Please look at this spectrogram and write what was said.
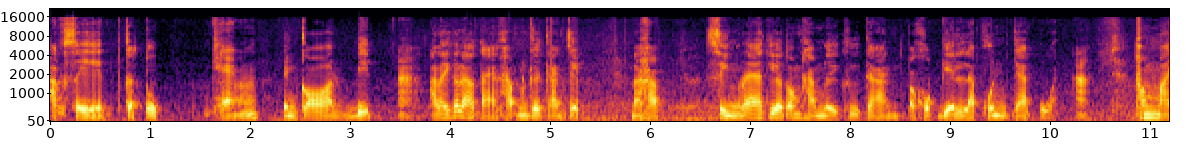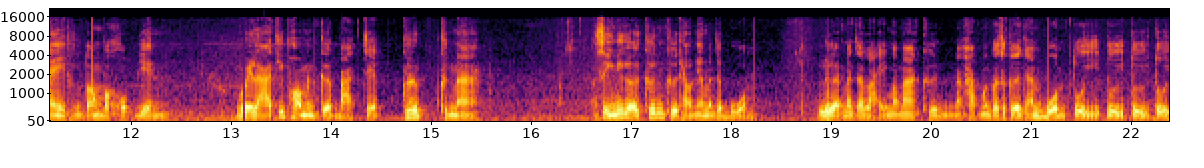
อักเสบกระตุก แข็ง เป็นก้อนบิดอะอะไรก็แล้วแต่ครับ มันเกิดการเจ็บนะครับ สิ่งแรกที่เราต้องทำเลยคือการประคบเย็นและพ่นแก้ปวดอะทำไมถึงต้องประคบเย็น เวลาที่พอมันเกิดบาดเจ็บกรึบขึ้นมา สิ่งที่เกิดขึ้นคือแถวเนี้ยมันจะบวม เลือดมันจะไหลมามากขึ้นนะครับ มันก็จะเกิดการบวมตุยตุยตุยตุย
